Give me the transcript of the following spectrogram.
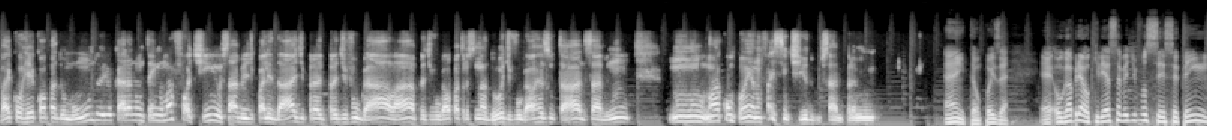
vai correr Copa do Mundo e o cara não tem uma fotinho, sabe, de qualidade para divulgar lá, para divulgar o patrocinador, divulgar o resultado, sabe? Não, não, não acompanha, não faz sentido, sabe, para mim. É, então, pois é. é. Ô, Gabriel, queria saber de você, você tem,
